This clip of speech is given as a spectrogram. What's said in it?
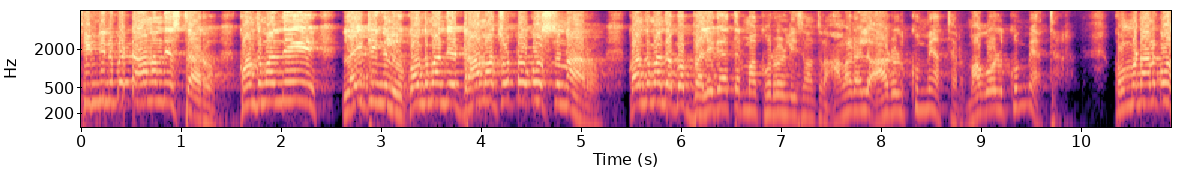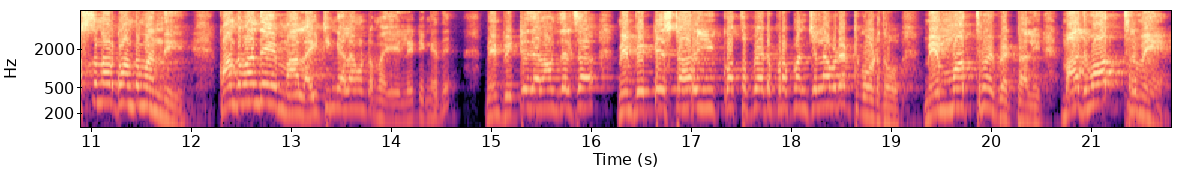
తిండిని బట్టి ఆనందిస్తారు. కొంతమంది లైటింగ్లు కొంతమంది డ్రామా చుట్టాకు వస్తున్నారు. కొంతమంది అబ్బా బలిగేస్తారు మా కుర్రోళ్ళు ఈ సంవత్సరం. ఆడవాళ్ళు ఆడవాళ్ళు కుమ్మేస్తారు మగవాళ్ళు కుమ్మేస్తారు కుమ్మడానికి వస్తున్నారు కొంతమంది. కొంతమంది మా లైటింగ్ ఎలా ఉంటుంది? మా ఏ లైటింగ్ అది? మేము పెట్టేది ఎలా ఉంటుంది తెలుసా? మేము పెట్టే స్టార్ ఈ కొత్తపేట ప్రపంచంలో పెట్టకూడదు. మేము మాత్రమే పెట్టాలి. మాది మాత్రమే.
